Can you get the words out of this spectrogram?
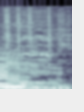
Bye.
